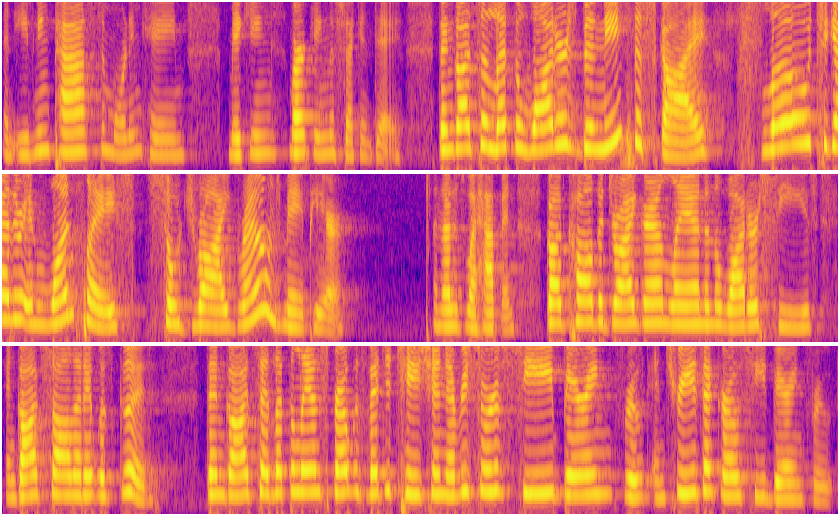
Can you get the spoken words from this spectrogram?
And evening passed and morning came, making marking the second day. Then God said, Let the waters beneath the sky flow together in one place so dry ground may appear. And that is what happened. God called the dry ground land and the water seas, and God saw that it was good. Then God said, Let the land sprout with vegetation, every sort of seed bearing fruit, and trees that grow seed bearing fruit.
